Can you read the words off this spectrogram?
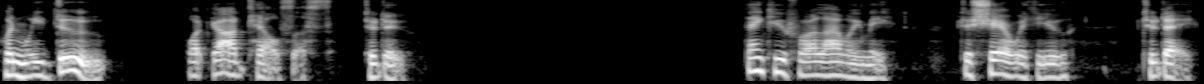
when we do what God tells us to do. Thank you for allowing me to share with you today.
